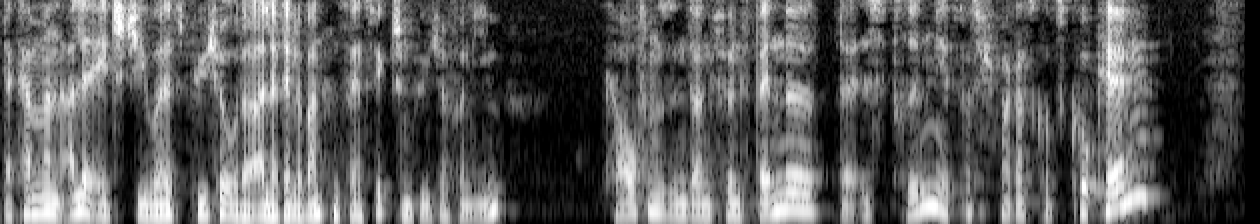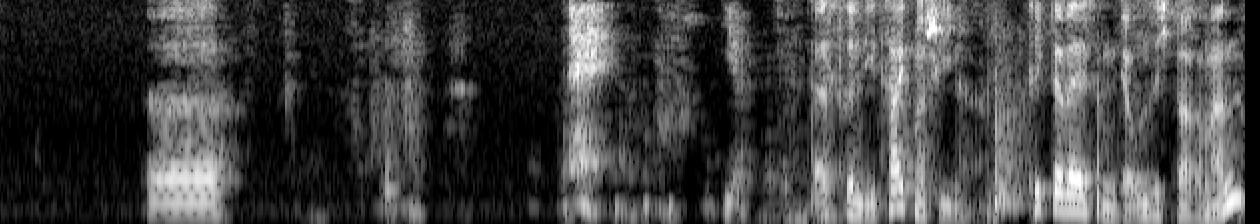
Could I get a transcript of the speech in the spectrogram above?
Da kann man alle H.G. Wells Bücher oder alle relevanten Science-Fiction-Bücher von ihm kaufen. Sind dann fünf Bände. Da ist drin, jetzt lass mich mal ganz kurz gucken. Äh, hier. Da ist drin die Zeitmaschine, Krieg der Welten, der unsichtbare Mann,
